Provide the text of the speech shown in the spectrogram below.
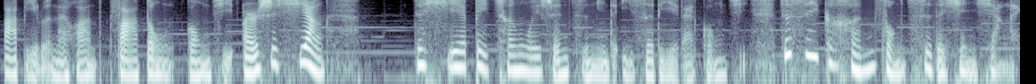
巴比伦来发发动攻击，而是向这些被称为神子民的以色列来攻击。这是一个很讽刺的现象哎，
